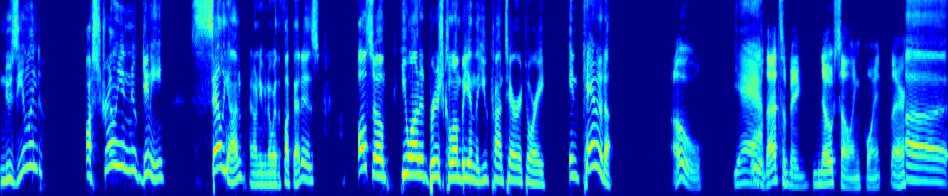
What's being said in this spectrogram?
New Zealand, Australian New Guinea, Ceylon, I don't even know where the fuck that is, also, he wanted British Columbia and the Yukon Territory in Canada. oh, Yeah. ooh, that's a big no selling point there. Uh,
